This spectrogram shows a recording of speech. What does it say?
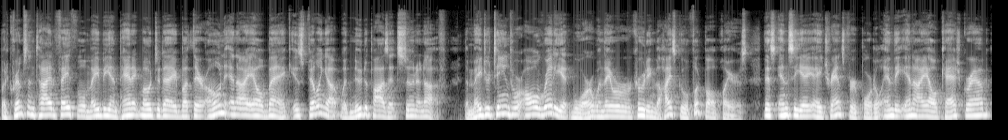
But Crimson Tide faithful may be in panic mode today, but their own NIL bank is filling up with new deposits soon enough. The major teams were already at war when they were recruiting the high school football players. This NCAA transfer portal and the NIL cash grab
